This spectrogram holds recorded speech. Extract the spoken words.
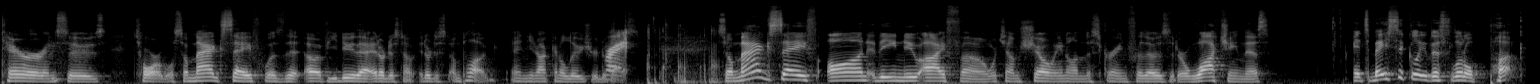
Terror ensues. It's horrible. So MagSafe was that oh, if you do that, it'll just it'll just unplug, and you're not going to lose your device. Right. So MagSafe on the new iPhone, which I'm showing on the screen for those that are watching this, it's basically this little puck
